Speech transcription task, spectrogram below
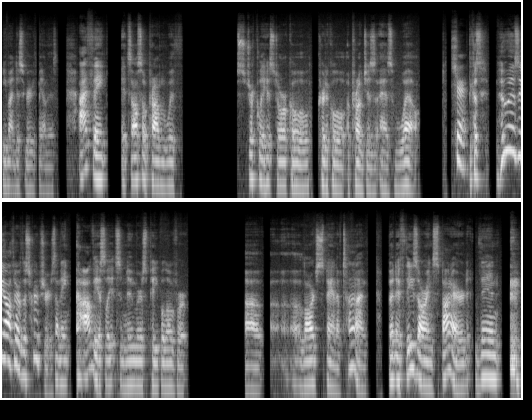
you might disagree with me on this. I think it's also a problem with strictly historical, critical approaches as well. sure Because who is the author of the scriptures? I mean, obviously, it's numerous people over a a large span of time. But if these are inspired, then the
